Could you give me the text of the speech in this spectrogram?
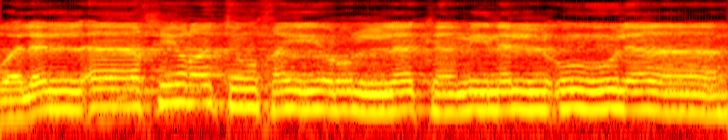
وَلَلْآخِرَةُ خَيْرٌ لَّكَ مِنَ الْأُولَىٰ.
